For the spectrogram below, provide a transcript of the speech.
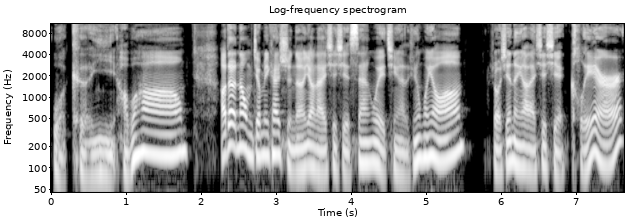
我可以，好不好？好的，那我们节目一开始呢，要来谢谢三位亲爱的听众朋友哦。首先呢，要来谢谢 Claire。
